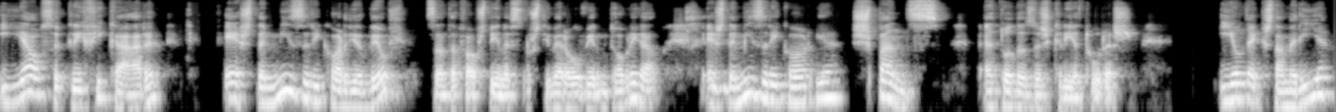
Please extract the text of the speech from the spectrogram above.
e ao sacrificar esta misericórdia de Deus, Santa Faustina, se nos estiver a ouvir, muito obrigado, esta misericórdia expande-se a todas as criaturas. E onde é que está Maria?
